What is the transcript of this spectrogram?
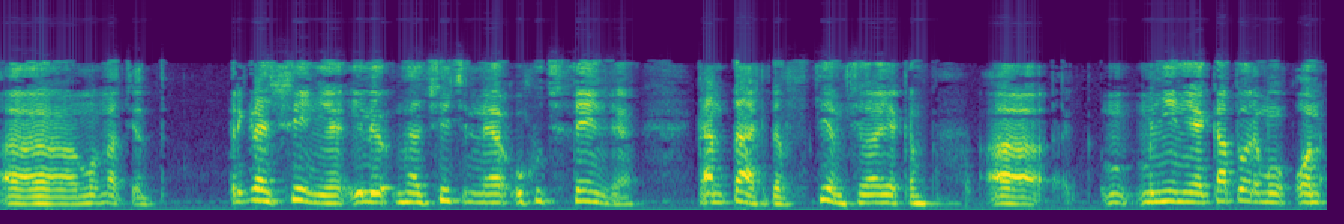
э, значит, прекращение или значительное ухудшение контактов с тем человеком, э, мнение которому он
